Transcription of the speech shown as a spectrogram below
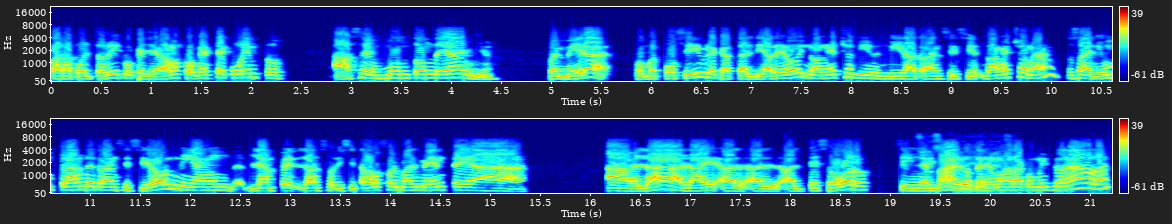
para Puerto Rico, que llevamos con este cuento hace un montón de años, pues mira, ¿cómo es posible que hasta el día de hoy no han hecho ni, ni la transición, no han hecho nada? O sea, ni un plan de transición, ni han, le, han, le han solicitado formalmente a, a ¿verdad? Al, al, al, al Tesoro. Sin Sí, embargo, sí, tenemos a la comisionada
